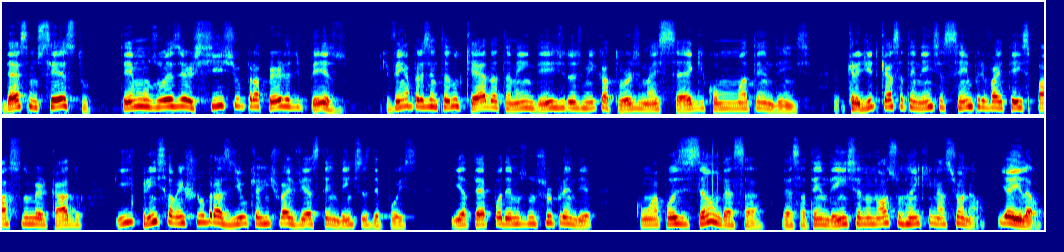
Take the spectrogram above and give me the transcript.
Décimo sexto, temos o exercício para perda de peso, que vem apresentando queda também desde 2014, mas segue como uma tendência. Acredito que essa tendência sempre vai ter espaço no mercado e principalmente no Brasil, que a gente vai ver as tendências depois e até podemos nos surpreender com a posição dessa, dessa tendência no nosso ranking nacional. E aí, Léo?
